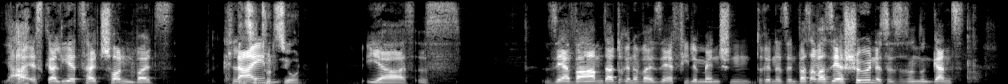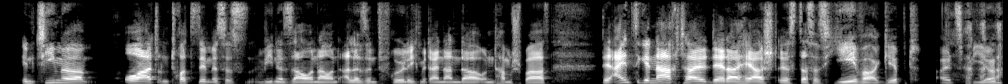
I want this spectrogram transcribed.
Ja, da eskaliert es halt schon, weil es klein, Institution. ja, es ist sehr warm da drinne, weil sehr viele Menschen drinne sind, was aber sehr schön ist. Es ist ein ganz intimer Ort und trotzdem ist es wie eine Sauna und alle sind fröhlich miteinander und haben Spaß. Der einzige Nachteil, der da herrscht, ist, dass es Jever gibt als Bier.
